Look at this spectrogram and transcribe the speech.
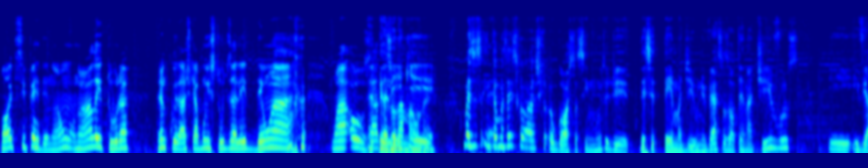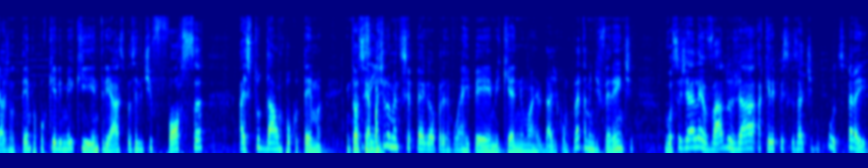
pode se perder. Não é, um- não é uma leitura tranquila. Acho que a Boom Studios ali deu uma, uma ousada pesou ali na mão, que... né? Mas isso- então, mas é isso que eu acho que eu gosto assim muito de desse tema de universos alternativos e, e viagem no tempo, porque ele meio que entre aspas ele te força a estudar um pouco o tema. Então assim, a Sim. partir do momento que você pega, por exemplo, um RPM que é em uma realidade completamente diferente, você já é levado já a querer pesquisar tipo, putz, espera aí,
